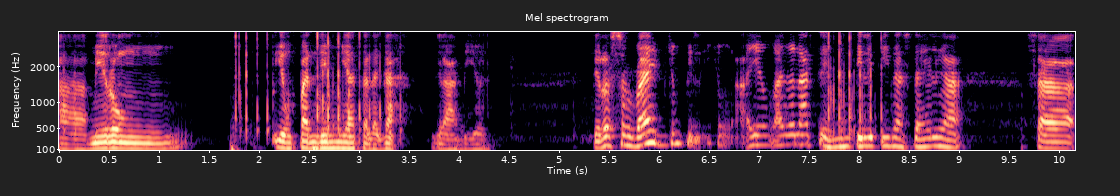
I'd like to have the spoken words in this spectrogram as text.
ah, merong yung pandemya talaga. Grabe yun. Pero survive yung yung yung ano natin, yung Pilipinas dahil nga sa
